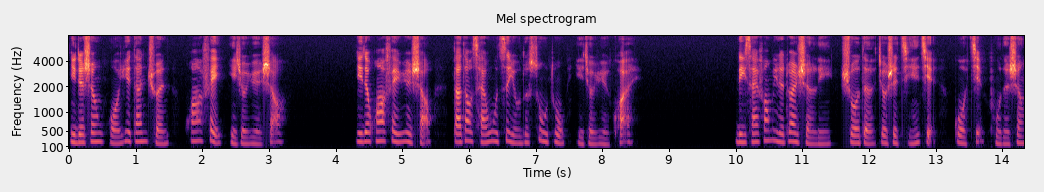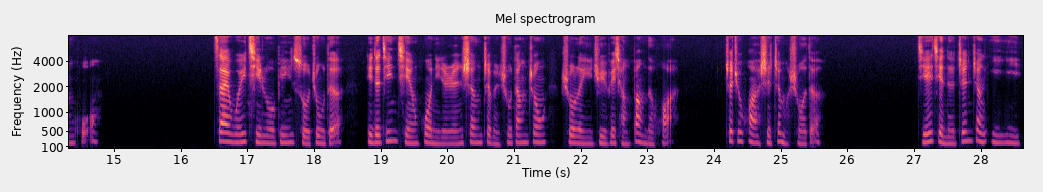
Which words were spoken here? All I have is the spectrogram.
你的生活越单纯，花费也就越少。你的花费越少，达到财务自由的速度也就越快。理财方面的断舍离，说的就是节俭。过简朴的生活，在维奇·罗宾所著的《你的金钱或你的人生》这本书当中，说了一句非常棒的话。这句话是这么说的：“节俭的真正意义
